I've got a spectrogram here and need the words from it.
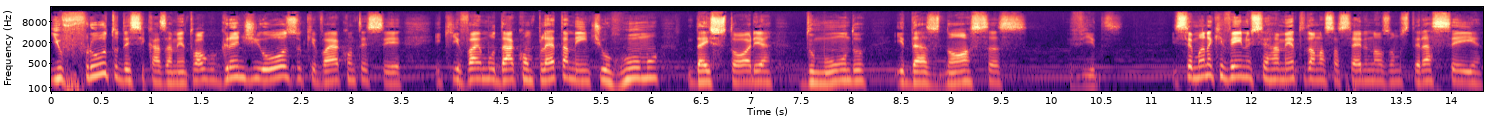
e o fruto desse casamento, algo grandioso que vai acontecer e que vai mudar completamente o rumo da história do mundo e das nossas vidas. E semana que vem, no encerramento da nossa série, nós vamos ter a ceia.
